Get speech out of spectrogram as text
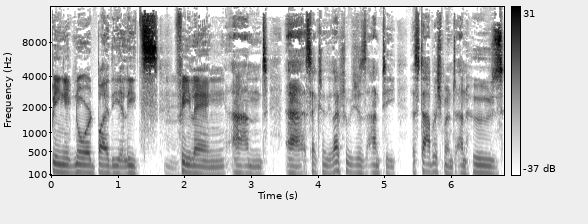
being ignored by the elites feeling and uh, section of the electorate which is anti-establishment and whose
